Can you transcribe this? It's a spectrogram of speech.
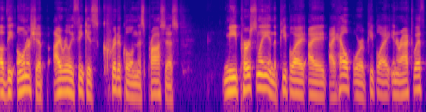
of the ownership, I really think is critical in this process. Me personally, and the people I I, I help or people I interact with,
